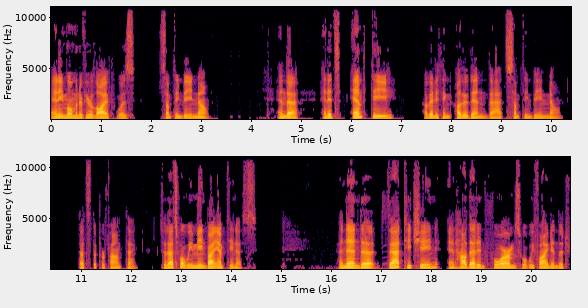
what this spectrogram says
any moment of your life was something being known. And the and it's empty of anything other than that something being known. That's the profound thing. So that's what we mean by emptiness. And then the, that teaching and how that informs what we find in the tr-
